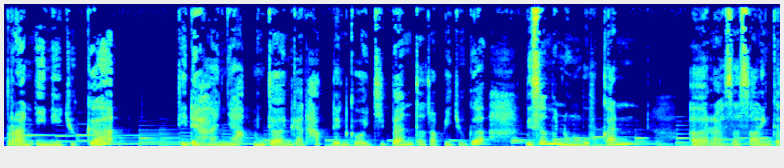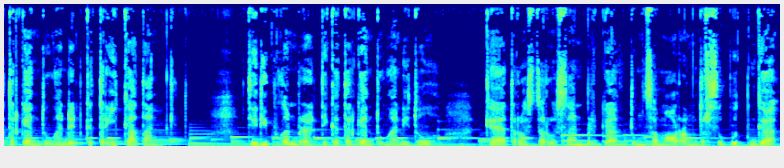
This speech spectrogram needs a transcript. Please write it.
peran ini juga tidak hanya menjalankan hak dan kewajiban tetapi juga bisa menumbuhkan uh, rasa saling ketergantungan dan keterikatan gitu. Jadi bukan berarti ketergantungan itu kayak terus-terusan bergantung sama orang tersebut enggak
